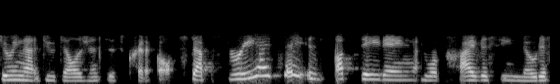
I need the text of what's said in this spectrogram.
doing that due diligence is critical. Step three, I'd say, is updating your privacy notices.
